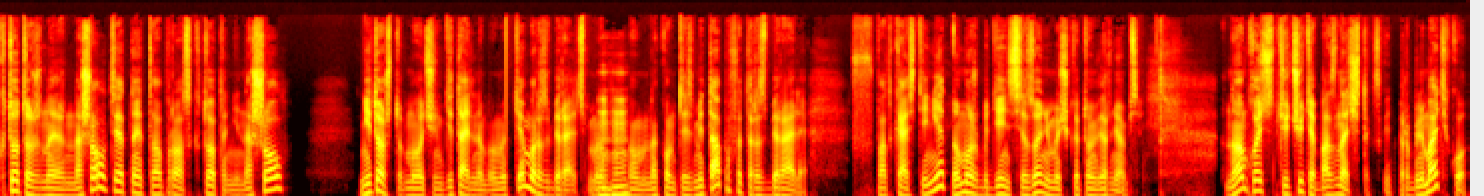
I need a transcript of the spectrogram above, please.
Кто-то уже, наверное, нашел ответ на этот вопрос, кто-то не нашел. Не то, чтобы мы очень детально будем эту тему разбирать. Мы по-моему, на каком-то из метапов это разбирали. В подкасте нет, но, может быть, день в сезоне мы еще к этому вернемся. Но нам хочется чуть-чуть обозначить, так сказать, проблематику.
